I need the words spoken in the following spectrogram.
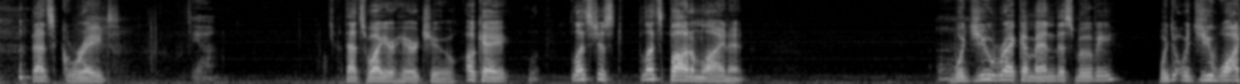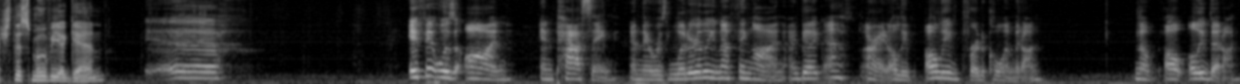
That's great. Yeah. That's why you're here, Chu. Okay, let's just let's bottom line it. Would you recommend this movie? Would would you watch this movie again? Uh, if it was on and passing and there was literally nothing on, I'd be like, eh, all right, I'll leave. I'll leave vertical limit on. No, I'll I'll leave that on.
